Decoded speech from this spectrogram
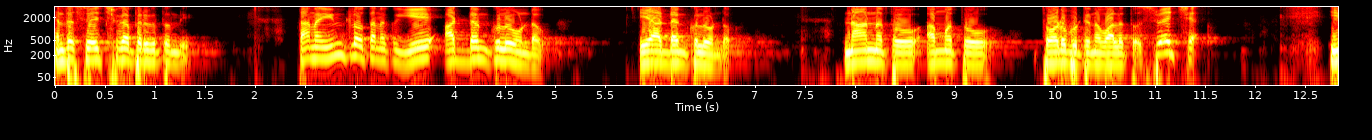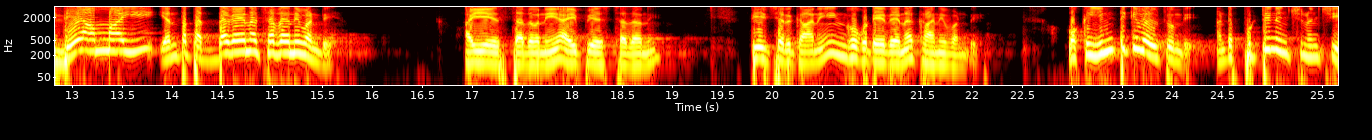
ఎంత స్వేచ్ఛగా పెరుగుతుంది? తన ఇంట్లో తనకు ఏ అడ్డంకులు ఉండవు. ఏ అడ్డంకులు ఉండవు. నాన్నతో అమ్మతో తోడబుట్టిన వాళ్ళతో స్వేచ్ఛ. ఇదే అమ్మాయి ఎంత పెద్దగైనా చదవనివ్వండి. ఐఏఎస్ చదవని ఐపీఎస్ చదవని టీచర్ కానీ ఇంకొకటి ఏదైనా కానివ్వండి. ఒక ఇంటికి వెళ్తుంది అంటే పుట్టినుంచి నుంచి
